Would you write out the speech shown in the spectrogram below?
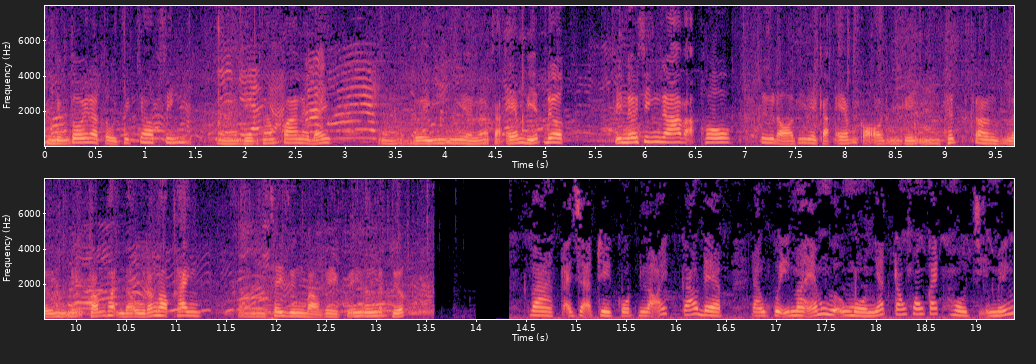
Chúng tôi là tổ chức cho học sinh à, đến tham quan ở đây à, với là các em biết được cái nơi sinh ra bác Hồ. Từ đó thì các em có những cái ý thức càng lớn trong phận đấu trong học hành à, để xây dựng bảo vệ quê hương đất nước. Và cái giá trị cốt lõi cao đẹp đáng quý mà em ngưỡng mộ nhất trong phong cách Hồ Chí Minh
